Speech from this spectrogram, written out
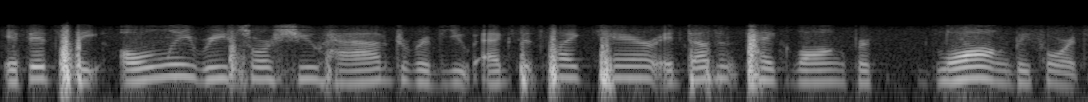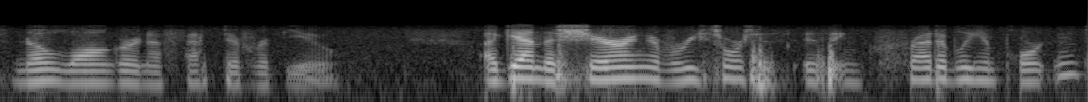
If it's the only resource you have to review exit site care, it doesn't take long, long before it's no longer an effective review. Again, the sharing of resources is incredibly important,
